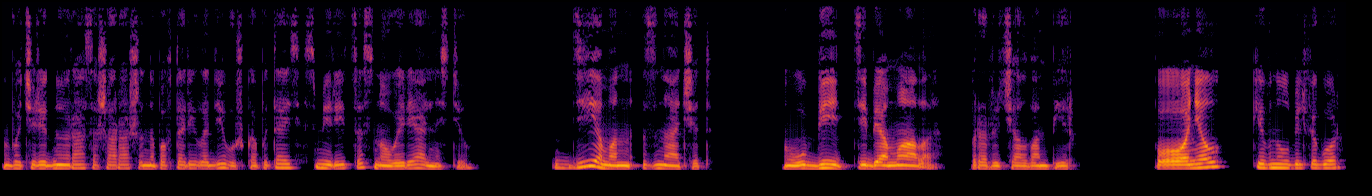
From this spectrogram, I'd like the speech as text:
в очередной раз ошарашенно повторила девушка, пытаясь смириться с новой реальностью. «Демон, значит?» «Убить тебя мало», — прорычал вампир. «Понял», — кивнул Бельфигор.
